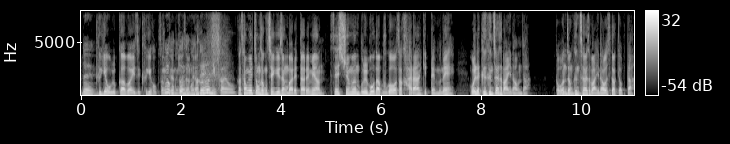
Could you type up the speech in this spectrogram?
네. 그게 올까봐 이제 그게 걱정이 그게 되는 걱정인 거잖아요. 건데. 그러니까요. 그러니까 성일종 정책위장 말에 따르면 세슘은 물보다 무거워서 가라앉기 때문에 원래 그 근처에서 많이 나온다. 그러니까 원전 음. 근처에서 많이 나올 수밖에 없다.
